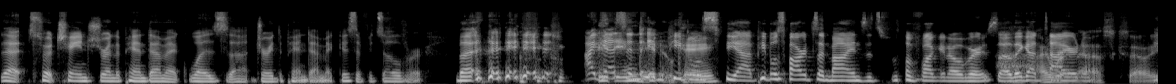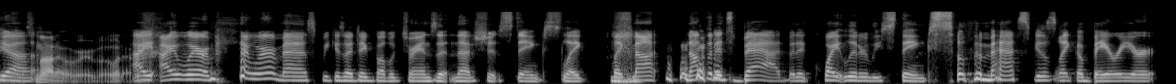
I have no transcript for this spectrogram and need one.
that sort of changed during the pandemic was uh, during the pandemic is if it's over but I guess in, in, in people's okay. yeah people's hearts and minds it's fucking over. So they got tired of mask, so yeah, yeah, it's not over, but whatever. I I wear I wear a mask because I take public transit and that shit stinks. Like like not not that it's bad, but it quite literally stinks. So the mask is like a barrier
